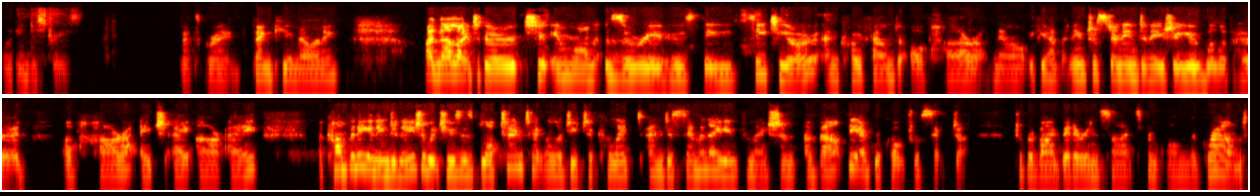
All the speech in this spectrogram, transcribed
for the industries. That's great. Thank you, Melony. I'd now like to go to Imron Zuhri, who's the CTO and co founder of HARA. Now, if you have an interest in Indonesia, you will have heard of HARA, H A R A, a company in Indonesia which uses blockchain technology to collect and disseminate information about the agricultural sector to provide better insights from on the ground.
